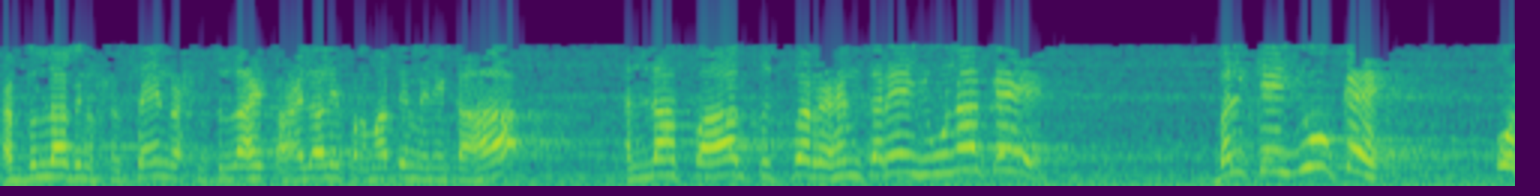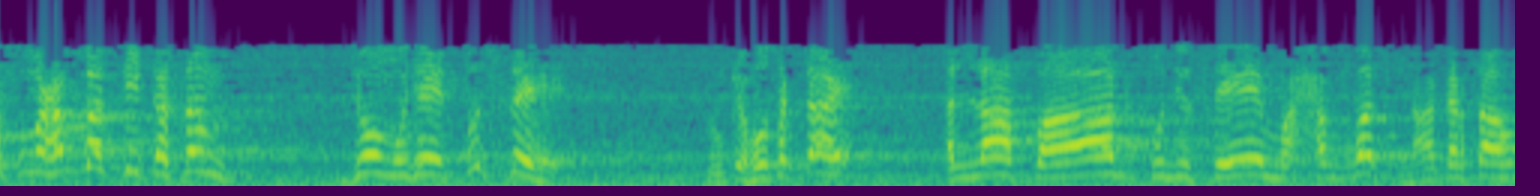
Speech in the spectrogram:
عبداللہ بن حسین رحمۃ اللہ تعالی علیہ فرماتے میں نے کہا، اللہ پاک تجھ پر رحم کرے، یوں نہ کہ بلکہ یوں کہ اس محبت کی قسم جو مجھے تجھ سے ہے۔ کیونکہ ہو سکتا ہے، اللہ پاک تجھ سے محبت نہ کرتا ہو۔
